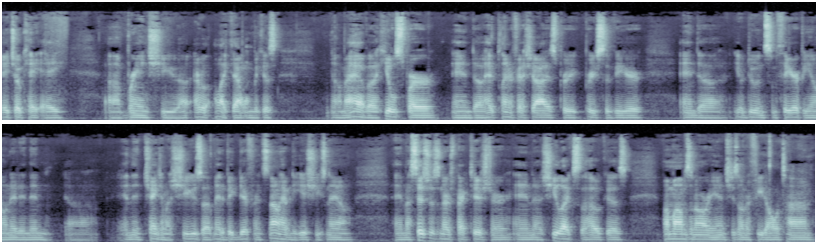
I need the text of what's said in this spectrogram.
H O K A uh, brand shoe. I, I, like that one because um, I have a heel spur and uh, had plantar fasciitis pretty pretty severe, and uh, you know doing some therapy on it, and then uh, and then changing my shoes I've made a big difference. I don't have any issues now. And my sister's a nurse practitioner, and uh, she likes the Hokas. My mom's an RN; she's on her feet all the time,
